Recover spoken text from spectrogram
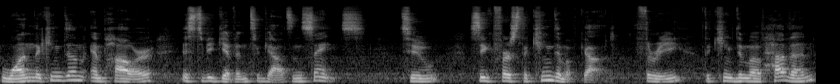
One, the kingdom and power is to be given to gods and saints. Two, seek first the kingdom of God. Three, the kingdom of heaven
